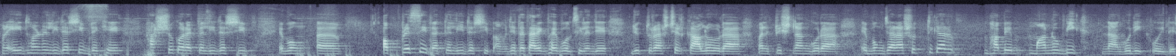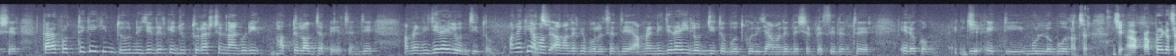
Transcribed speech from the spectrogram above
মানে এই ধরনের লিডারশিপ দেখে হাস্যকর একটা লিডারশিপ এবং অপ্রেসিভ একটা লিডারশিপ যেটা তারেক ভাই বলছিলেন যে যুক্তরাষ্ট্রের কালোরা মানে কৃষ্ণাঙ্গরা এবং যারা সত্যিকার ভাবে মানবিক নাগরিক ওই দেশের তারা প্রত্যেকেই কিন্তু নিজেদেরকে যুক্তরাষ্ট্রের নাগরিক ভাবতে লজ্জা পেয়েছেন যে আমরা নিজেরাই লজ্জিত। অনেকেই আমাকে আমাদেরকে বলেছেন যে আমরা নিজেরাই লজ্জিত বোধ করি যে আমাদের দেশের প্রেসিডেন্টের এরকম একটি একটি মূল্যবোধ। আচ্ছা। জি আপনার কাছে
